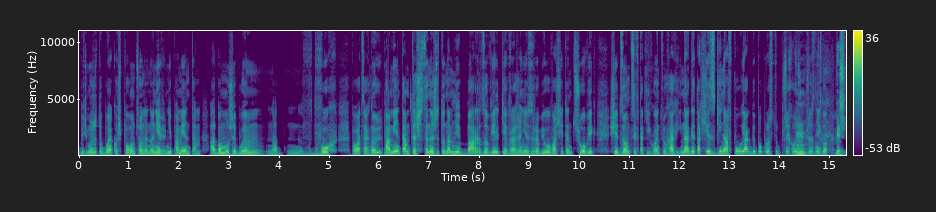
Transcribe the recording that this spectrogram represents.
być może to było jakoś połączone, no nie wiem, nie pamiętam, albo może byłem na, w dwóch pałacach, no pamiętam też scenę, że to na mnie bardzo wielkie wrażenie zrobiło, właśnie ten człowiek siedzący w takich łańcuchach i nagle tak się zgina w pół, jakby po prostu przechodził hmm. przez niego Wiesz,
